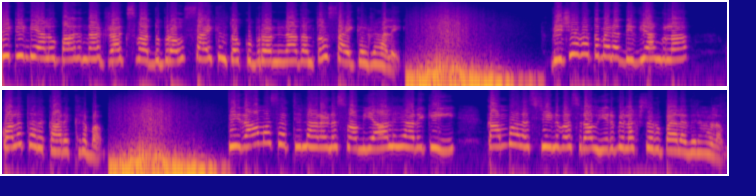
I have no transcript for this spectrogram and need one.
ఫిట్ ఇండియాలో భాగంగా డ్రగ్స్ వద్దు బ్రో సైకిల్ తొక్కు బ్రో నినాదంతో సైకిల్ ర్యాలీ. విజయవంతమైన దివ్యాంగుల కొలతర కార్యక్రమం. శ్రీ రామ సత్యనారాయణ స్వామి ఆలయానికి కంబాల శ్రీనివాసరావు ఇరవై లక్షల రూపాయల విరాళం.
